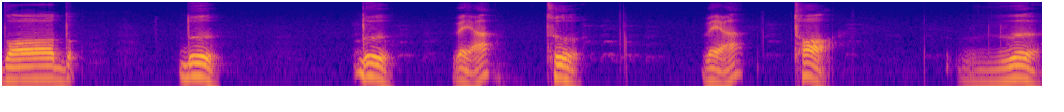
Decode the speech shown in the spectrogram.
Dad. D. D. Veya T. Veya Ta. Z.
